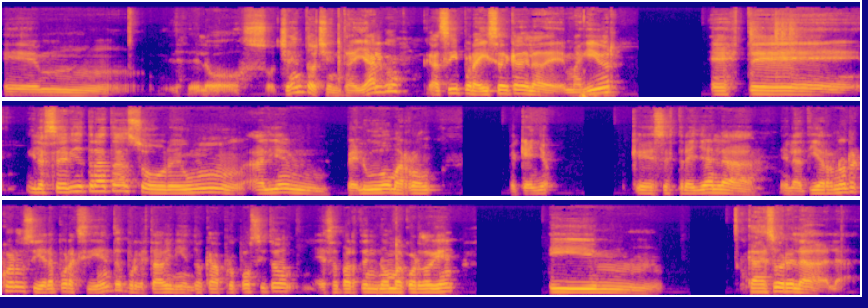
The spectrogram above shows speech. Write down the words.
em, desde los 80, 80 y algo, casi por ahí cerca de la de MacGyver. Este, y la serie trata sobre un alien peludo marrón, pequeño, que se estrella en la, en la Tierra. No recuerdo si era por accidente o porque estaba viniendo acá a propósito. Esa parte no me acuerdo bien. Y mm, cae sobre la, la,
